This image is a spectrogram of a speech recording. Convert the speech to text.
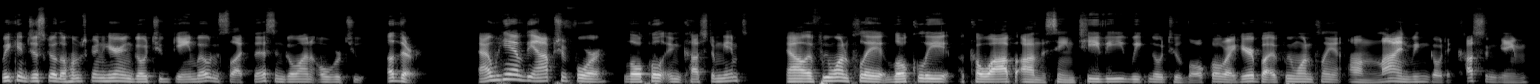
We can just go to the home screen here and go to Game Mode and select this and go on over to Other. Now we have the option for local and custom games. Now, if we want to play locally a co-op on the same TV, we can go to local right here. But if we want to play it online, we can go to custom game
